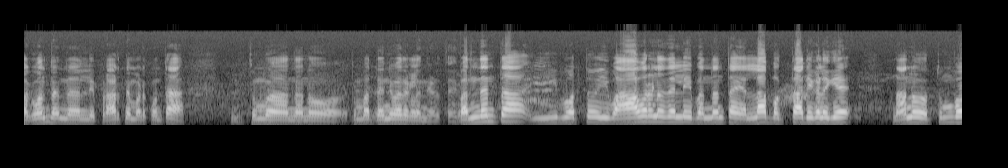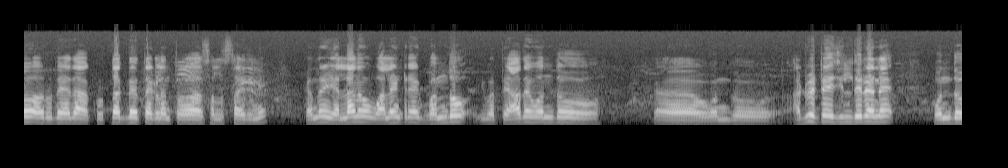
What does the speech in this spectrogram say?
ಭಗವಂತನಲ್ಲಿ ಪ್ರಾರ್ಥನೆ ಮಾಡ್ಕೊತ ತುಂಬ ನಾನು ತುಂಬ ಧನ್ಯವಾದಗಳನ್ನು ಹೇಳ್ತೇನೆ ಬಂದಂಥ ಇವತ್ತು ಈ ಆವರಣದಲ್ಲಿ ಬಂದಂಥ ಎಲ್ಲ ಭಕ್ತಾದಿಗಳಿಗೆ ನಾನು ತುಂಬ ಹೃದಯದ ಕೃತಜ್ಞತೆಗಳಂತ ಸಲ್ಲಿಸ್ತಾ ಇದ್ದೀನಿ. ಯಾಕಂದರೆ ಎಲ್ಲನೂ ವಾಲಂಟ್ರಿಯಾಗಿ ಬಂದು ಇವತ್ತು ಯಾವುದೇ ಒಂದು ಒಂದು ಅಡ್ವರ್ಟೈಸ್ ಇಲ್ದಿರೇ ಒಂದು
